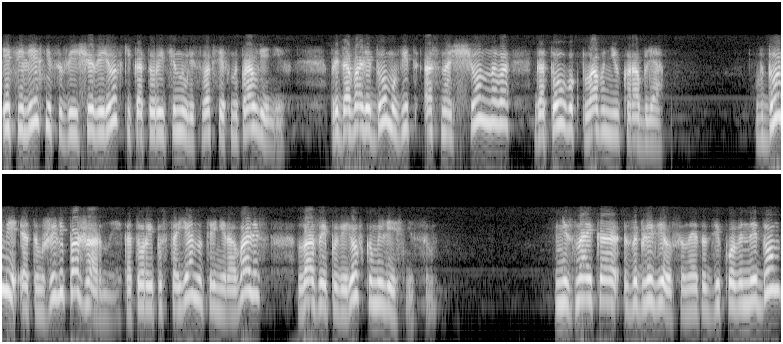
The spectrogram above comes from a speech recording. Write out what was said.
Эти лестницы, да еще веревки, которые тянулись во всех направлениях, придавали дому вид оснащенного, готового к плаванию корабля. В доме этом жили пожарные, которые постоянно тренировались, лазая по веревкам и лестницам. Незнайка загляделся на этот диковинный дом,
